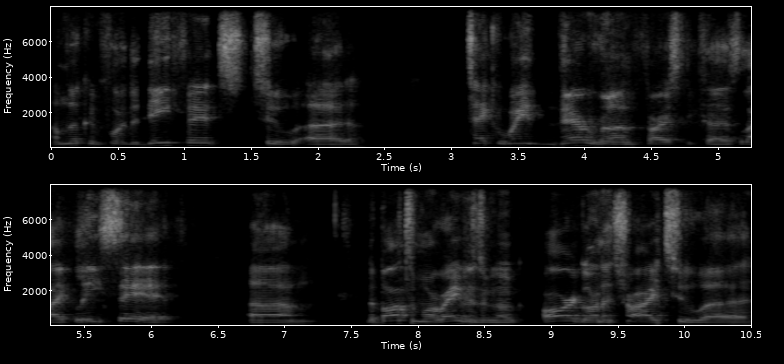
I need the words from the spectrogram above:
I'm looking for the defense to uh, take away their run first because, like Lee said, um, the Baltimore Ravens are going are going to try to uh,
